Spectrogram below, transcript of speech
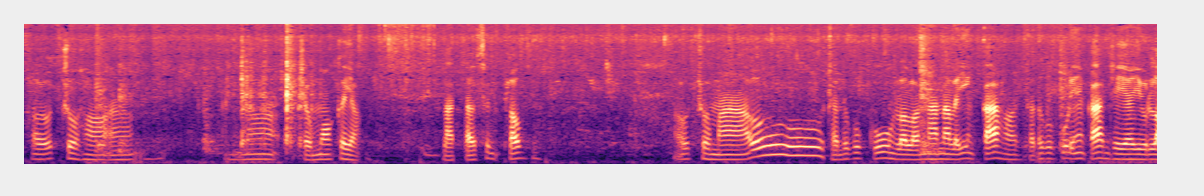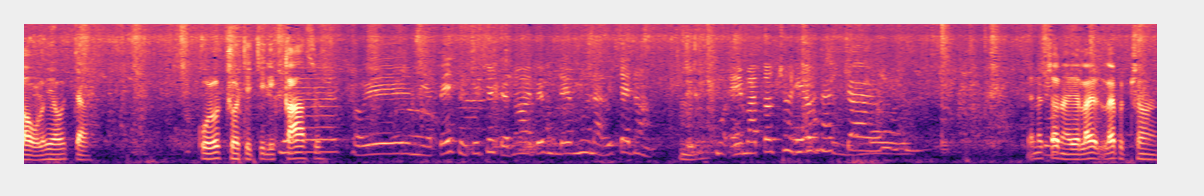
hậu đốt chua họ nó trồng mò cây dọc là tới sân plau hậu chua mà ô chẳng tôi cú cú. Lò lò na na lấy những cá họ. Chẳng tôi cú cú lấy những cá. Chỉ yêu lẩu lấy hậu chả cô đốt chua chỉ chỉ lấy cá thôi bé từ chơi chơi nói bé mình đem mưa nào lúc chơi nào một em mà chơi nó chơi cho nó này lấy lấy bịch chơi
